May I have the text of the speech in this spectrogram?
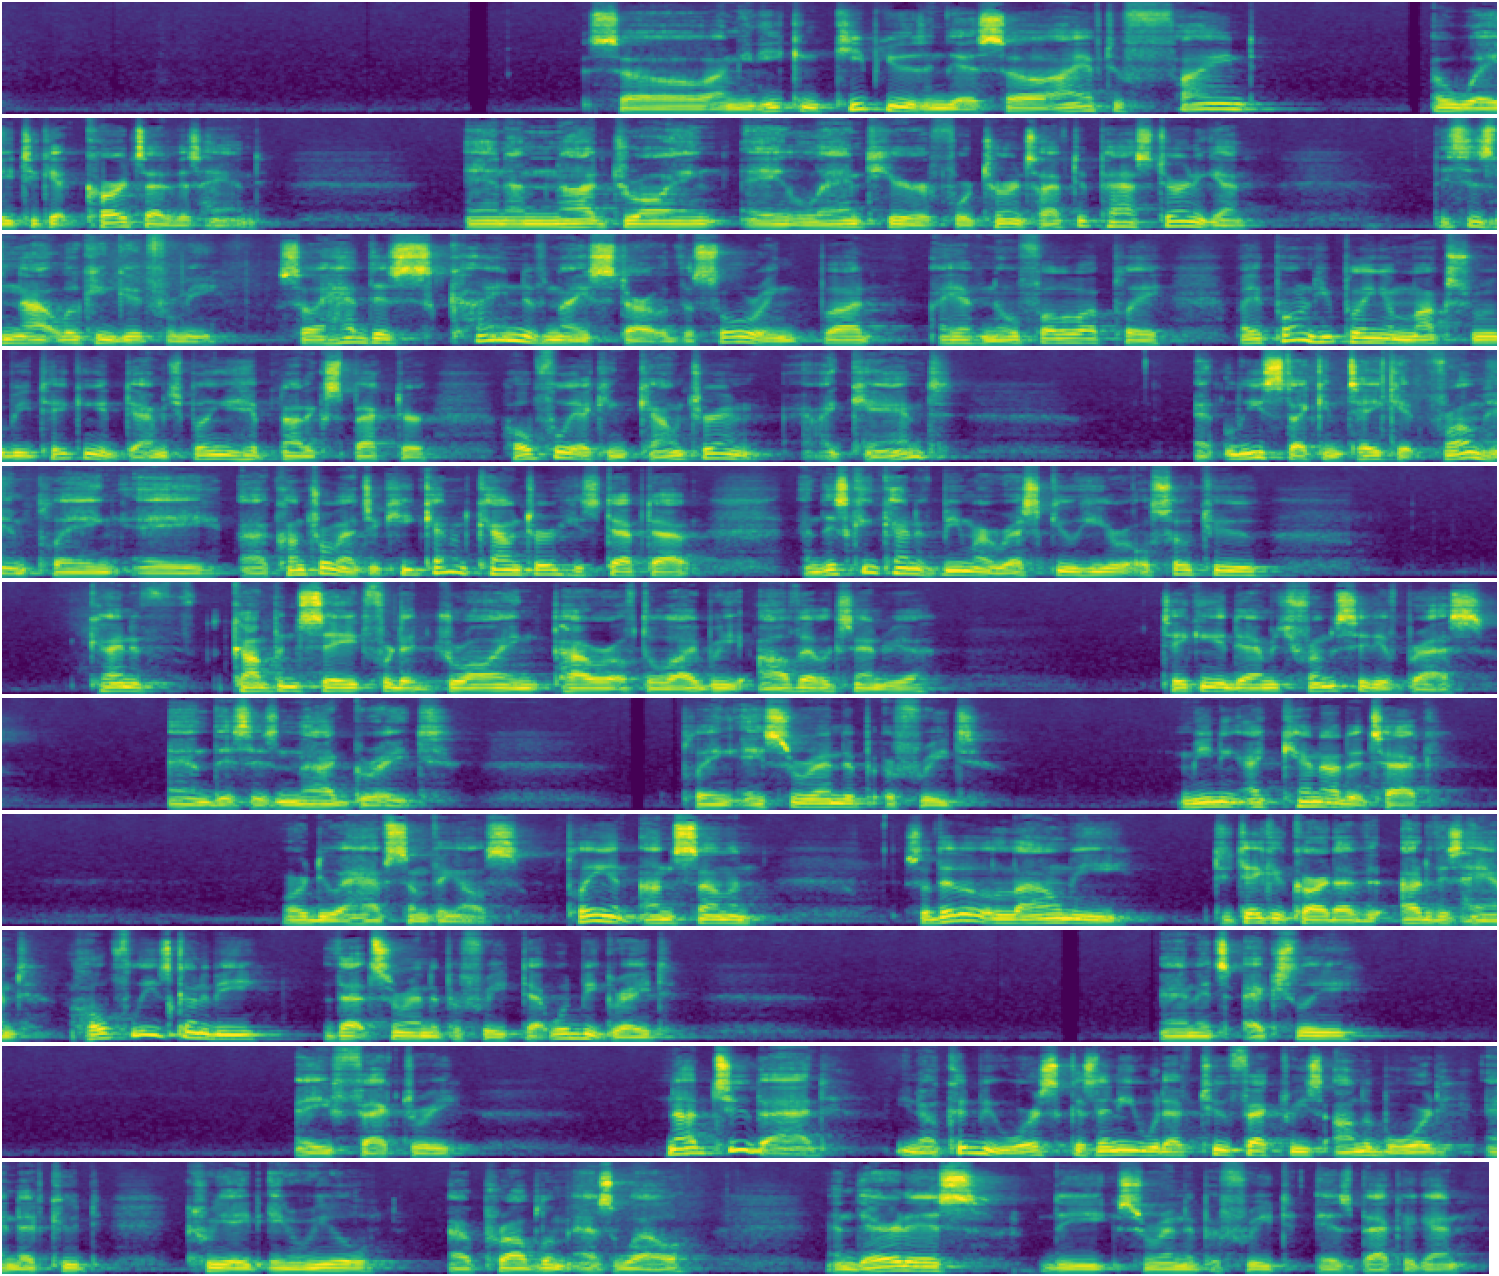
So, I mean, he can keep using this. So I have to find a way to get cards out of his hand. And I'm not drawing a land here for turn, so I have to pass turn again. This is not looking good for me. So I had this kind of nice start with the Sol Ring, but I have no follow-up play. My opponent here playing a Mox Ruby, taking a damage, playing a Hypnotic Spectre. Hopefully I can counter, and I can't at least I can take it from him playing a uh, control magic. He cannot counter, he stepped out. And this can kind of be my rescue here also to kind of compensate for the drawing power of the Library of Alexandria. Taking a damage from the City of Brass. And this is not great. Playing a Serendib Efreet, meaning I cannot attack. Or do I have something else? Playing an Unsummon. So that'll allow me to take a card out of, his hand. Hopefully, it's going to be that Serendib Efreets. That would be great. And it's actually a factory. Not too bad. You know, could be worse because then he would have two factories on the board, and that could create a real uh, problem as well. And there it is. The Serendib Efreets is back again.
